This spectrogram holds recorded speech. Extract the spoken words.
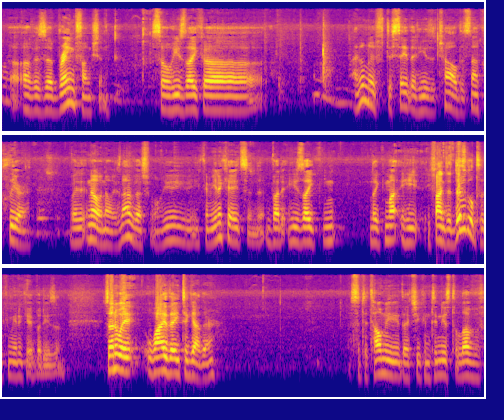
of his uh, brain function. So he's like. Uh, I don't know if to say that he's a child. It's not clear. But no, no, he's not a vegetable. He, he communicates, and but he's like, like he, he finds it difficult to communicate. But he's in. So anyway, why are they together? So to tell me that she continues to love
